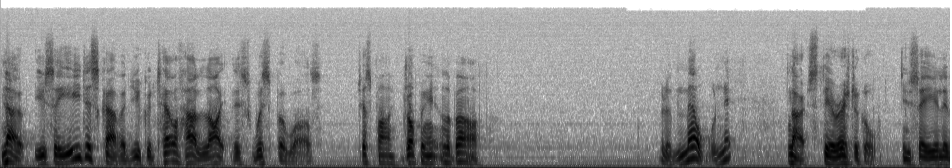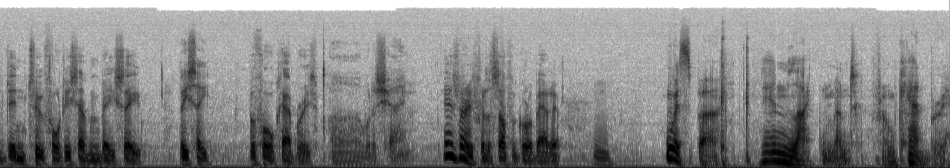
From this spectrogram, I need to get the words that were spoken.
No, you see, he discovered you could tell how light this Wispa was just by dropping it in the bath. It would have melt, wouldn't it? No, it's theoretical. You see, he lived in 247 BC, BC. before Cadbury's. Oh, what a shame. He was very philosophical about it. Hmm. Wispa. Enlightenment from Cadbury.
